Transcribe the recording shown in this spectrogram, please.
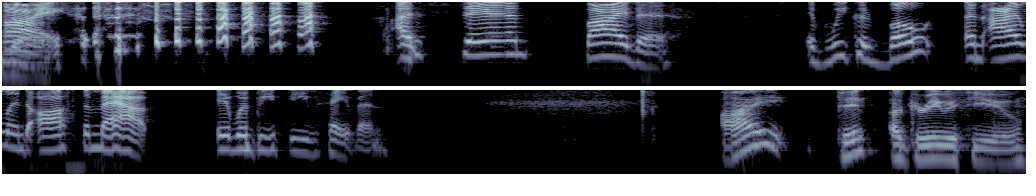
God. by. I stand by this. If we could vote an island off the map, it would be Thieves Haven. I didn't agree with you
